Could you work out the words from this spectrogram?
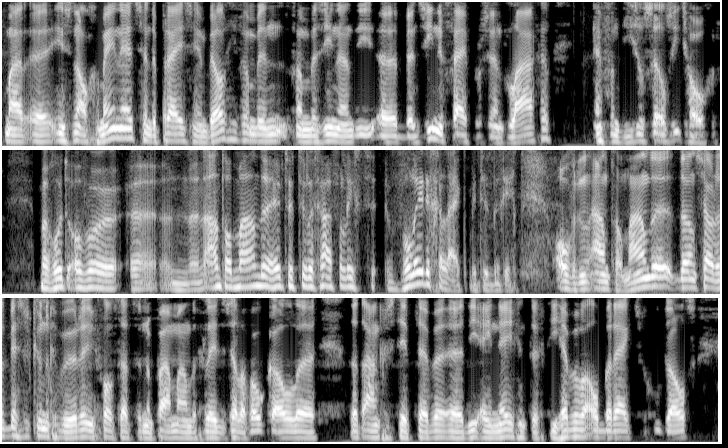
Maar in zijn algemeenheid zijn de prijzen in België van, van benzine en die, benzine 5% lager. En van diesel zelfs iets hoger. Maar goed, over uh, een, een, aantal maanden heeft de Telegraaf wellicht volledig gelijk met dit bericht. Over een aantal maanden, dan zou dat best eens kunnen gebeuren. Ik geloof dat we een paar maanden geleden zelf ook al uh, dat aangestipt hebben. Uh, die 1,90 die hebben we al bereikt, zo goed als.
